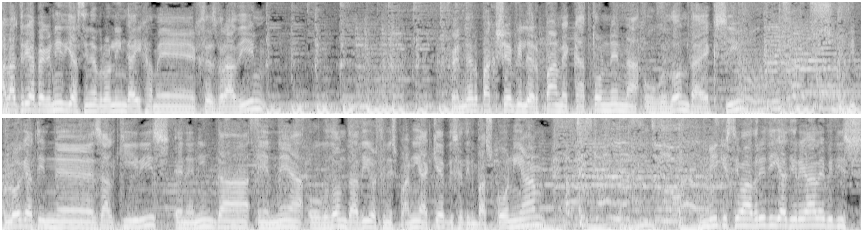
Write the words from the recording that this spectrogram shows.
Άλλα τρία παιχνίδια στην Ευρωλίγκα είχαμε χθες βράδυ. Φενέρ Μπαξέβιλερ πάνε 101-86. Διπλό για την ε, Ζαλκύρης 99-82 στην Ισπανία κέρδισε την Μπασκόνια. Νίκη στη Μαδρίτη για τη Ρεάλ επί της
